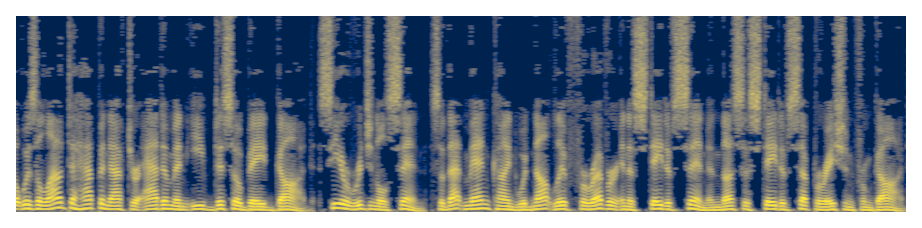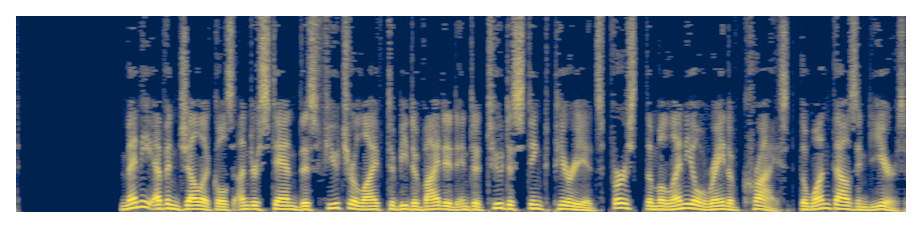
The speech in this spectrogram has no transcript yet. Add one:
but was allowed to happen after Adam and Eve disobeyed God see original sin so that mankind would not live forever in a state of sin and thus a state of separation from God. Many evangelicals understand this future life to be divided into two distinct periods, first, the millennial reign of Christ the 1,000 years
